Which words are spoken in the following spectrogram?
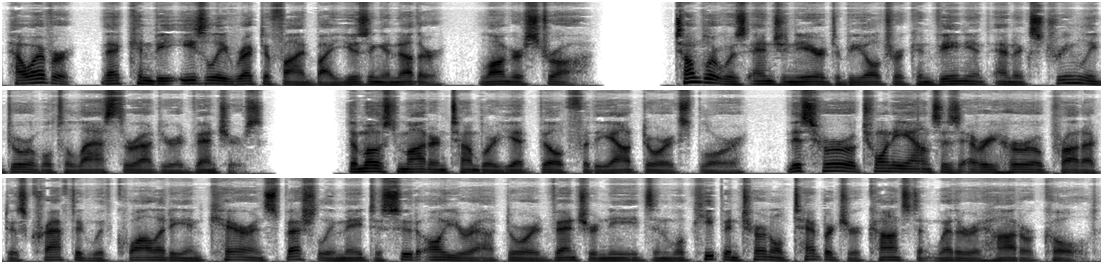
However, that can be easily rectified by using another, longer straw. Tumbler was engineered to be ultra convenient and extremely durable to last throughout your adventures. The most modern tumbler yet built for the outdoor explorer, this Huro 20 ounces every Huro product is crafted with quality and care and specially made to suit all your outdoor adventure needs and will keep internal temperature constant whether it hot or cold.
